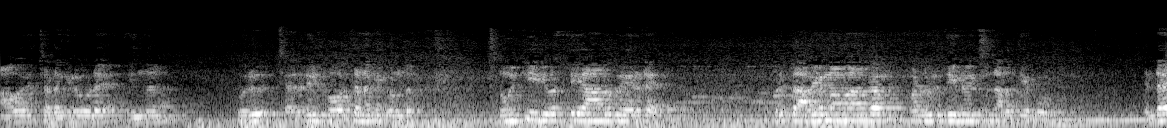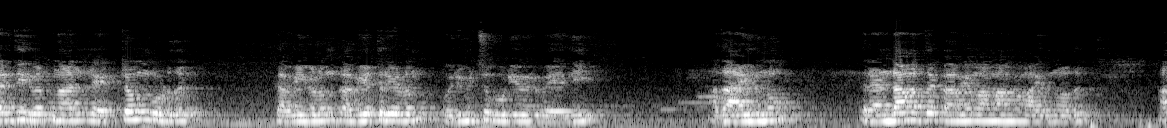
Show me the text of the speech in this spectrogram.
ആ ഒരു ചടങ്ങിലൂടെ ഇന്ന് ഒരു ചരടിൽ കോർത്തിണക്കിക്കൊണ്ട് നൂറ്റി ഇരുപത്തിയാറ് പേരുടെ ഒരു കാവ്യമാമാങ്കം പള്ളുരുത്തിയിൽ വെച്ച് നടത്തിയപ്പോൾ രണ്ടായിരത്തി ഇരുപത്തിനാലിൽ ഏറ്റവും കൂടുതൽ കവികളും കവിയത്രികളും ഒരുമിച്ച് കൂടിയ ഒരു വേദി അതായിരുന്നു. രണ്ടാമത്തെ കാവ്യമാമാങ്കമായിരുന്നു അത്. ആ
